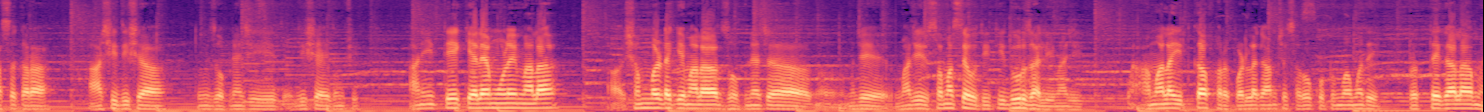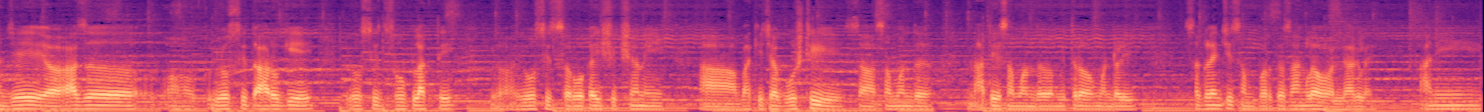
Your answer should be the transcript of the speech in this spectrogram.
असं करा. अशी दिशा तुम्ही झोपण्याची दिशा आहे तुमची. आणि ते केल्यामुळे मला शंभर टक्के मला झोपण्याच्या म्हणजे माझी समस्या होती ती दूर झाली माझी. आम्हाला इतका फरक पडला की आमच्या सर्व कुटुंबामध्ये प्रत्येकाला म्हणजे आज व्यवस्थित आरोग्य आहे व्यवस्थित झोप लागते व्यवस्थित सर्व काही शिक्षण आहे बाकीच्या गोष्टी संबंध नातेसंबंध मित्रमंडळी सगळ्यांची संपर्क चांगला व्हायला लागला आहे आणि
